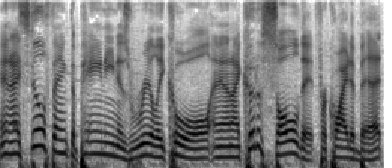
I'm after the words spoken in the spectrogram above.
And I still think the painting is really cool, and I could have sold it for quite a bit.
